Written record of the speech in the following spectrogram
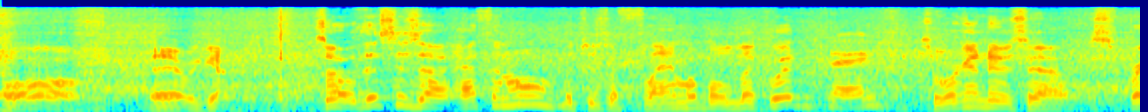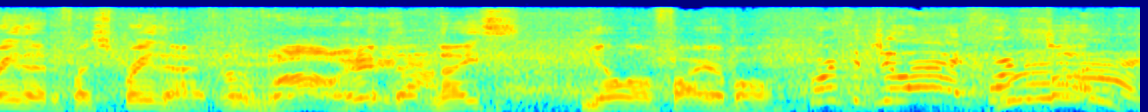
Oh, there we go. So this is uh, ethanol, which is a flammable liquid. Okay. So what we're gonna do is uh, spray that. If I spray that, Oh, wow, you hey. get that nice yellow fireball. Fourth of July. Fourth of July.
